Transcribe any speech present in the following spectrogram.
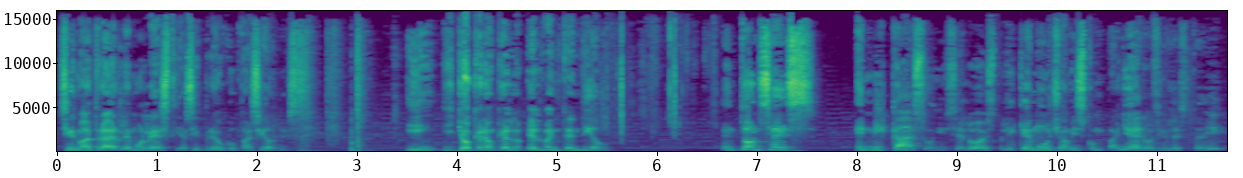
sino a traerle molestias y preocupaciones. Y, yo creo que él, él lo entendió. Entonces, en mi caso, y se lo expliqué mucho a mis compañeros y les pedí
